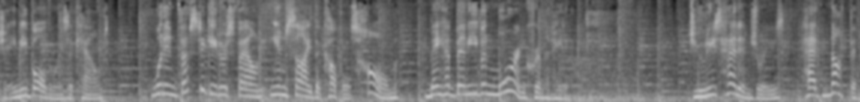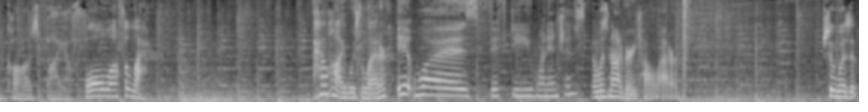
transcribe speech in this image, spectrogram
Jamie Baldwin's account. What investigators found inside the couple's home may have been even more incriminating. Judy's head injuries had not been caused by a fall off a ladder. How high was the ladder? It was 51 inches. It was not a very tall ladder. So was it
